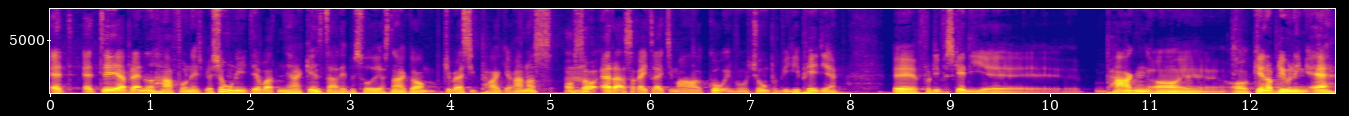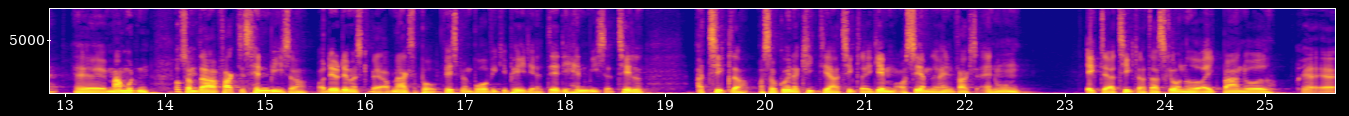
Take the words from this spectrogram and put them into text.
at, at det jeg blandt andet har fundet inspiration i, det var den her genstart episode, jeg snakkede om, Jurassic Park i Randers. Og Mhm. så er der altså rigtig, rigtig meget god information på Wikipedia, øh, for de forskellige øh, parken og, øh, og genoplevning af øh, mammuten, Okay. som der faktisk henviser, og det er jo det, man skal være opmærksom på, hvis man bruger Wikipedia, det er, at de henviser til artikler, og så gå ind og kigge de her artikler igennem, og se om der rent faktisk er nogle ægte artikler, der skriver noget, og ikke bare noget, ja, ja. ja.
